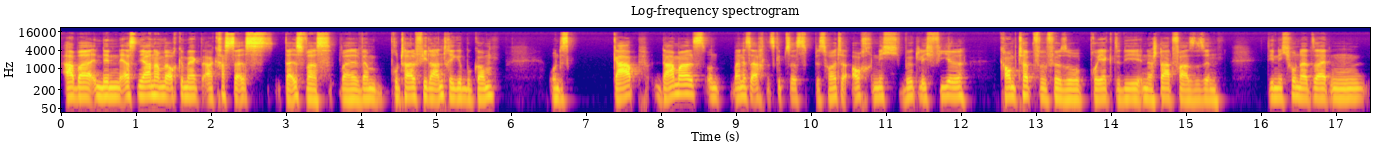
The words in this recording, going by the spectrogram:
Aber in den ersten Jahren haben wir auch gemerkt, ah krass, da ist, da ist was, weil wir haben brutal viele Anträge bekommen. Und es gab damals, und meines Erachtens gibt es das bis heute auch nicht wirklich viel, kaum Töpfe für so Projekte, die in der Startphase sind, die nicht 100 Seiten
